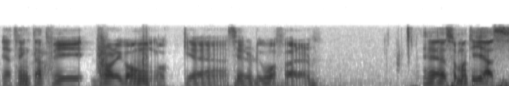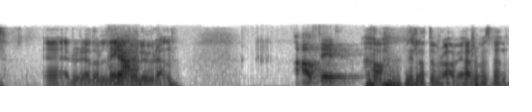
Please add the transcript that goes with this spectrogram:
jag tänkte att vi drar igång och eh, ser hur det går för er. Eh, så Mattias, eh, är du redo att lägga ja. på luren? Alltid. Ja, det låter bra. Vi hörs om en stund.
